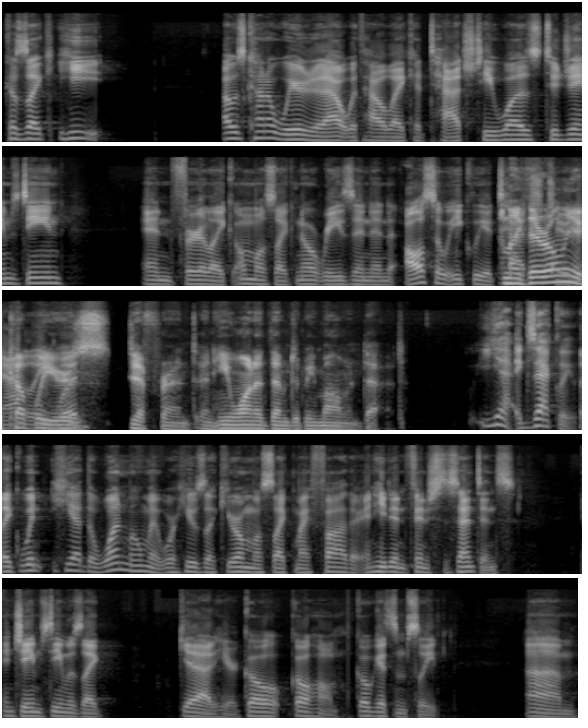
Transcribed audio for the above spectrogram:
Because like he, I was kind of weirded out with how like attached he was to James Dean, and for like almost like no reason, and also equally attached. And like they're only a Natalie couple Wood. years different, and he wanted them to be mom and dad. Yeah, exactly. Like when he had the one moment where he was like, "You're almost like my father," and he didn't finish the sentence, and James Dean was like, "Get out of here. Go go home. Go get some sleep." Um,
